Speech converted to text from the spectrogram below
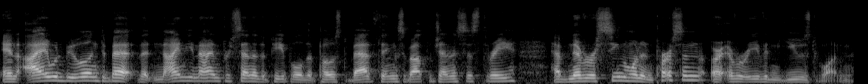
and I would be willing to bet that 99% of the people that post bad things about the Genesis 3 have never seen one in person or ever even used one.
